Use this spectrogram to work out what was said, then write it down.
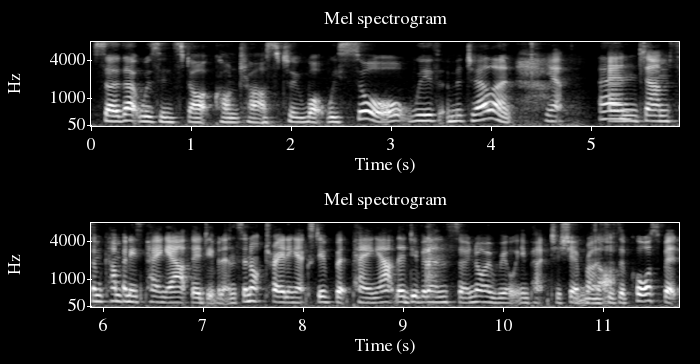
So that was in stark contrast to what we saw with Magellan. Yeah. And, and um, some companies paying out their dividends. They're not trading active, but paying out their dividends. So no real impact to share prices, no. of course. But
